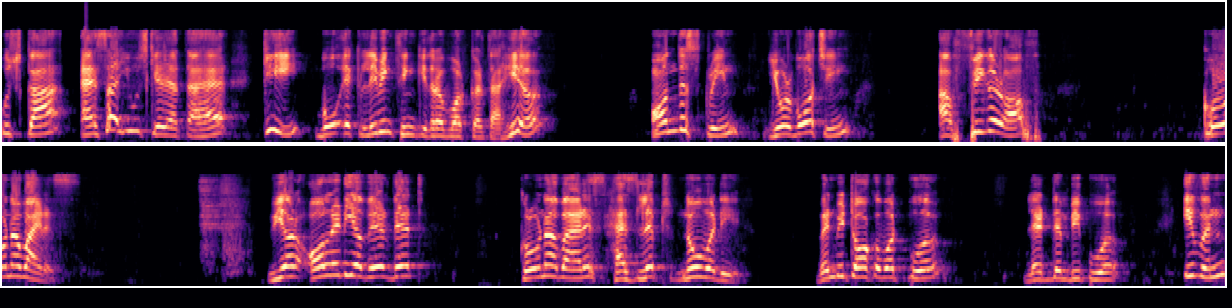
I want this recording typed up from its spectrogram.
उसका ऐसा यूज़ किया जाता है कि वो एक लिविंग थिंग की तरफ़ वर्क करता है। On the screen you are watching a figure of corona virus we are already aware that corona virus has left nobody when we talk about poor let them be poor even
